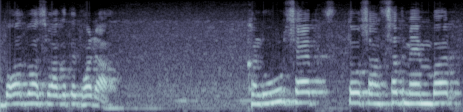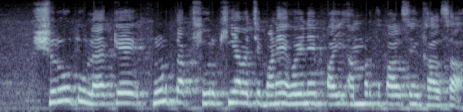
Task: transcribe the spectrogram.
ਬਹੁਤ ਬਹੁਤ ਸਵਾਗਤ ਹੈ ਤੁਹਾਡਾ। ਖੰਡੂਰ ਸਾਹਿਬ ਤੋਂ ਸੰਸਦ ਮੈਂਬਰ ਸ਼ੁਰੂ ਤੋਂ ਲੈ ਕੇ ਹੁਣ ਤੱਕ ਸੁਰਖੀਆਂ ਵਿੱਚ ਬਣੇ ਹੋਏ ਨੇ ਭਾਈ ਅੰਮ੍ਰਿਤਪਾਲ ਸਿੰਘ ਖਾਲਸਾ,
